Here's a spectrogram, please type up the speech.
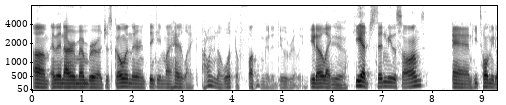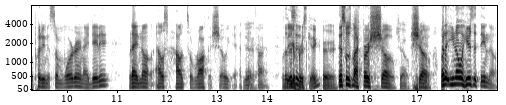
Um, and then I remember uh, just going there and thinking in my head like, I don't even know what the fuck I'm gonna do really, you know, like yeah. he had sent me the songs, and he told me to put it in some order, and I did it, but I didn't know else how to rock a show yet at Yeah. that time. Was So it this your is- first gig or? This was my first show. Show, Show. okay. But uh, you know, here's the thing though.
